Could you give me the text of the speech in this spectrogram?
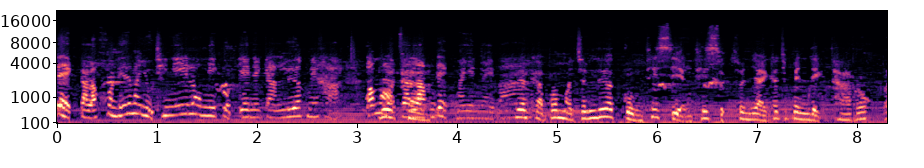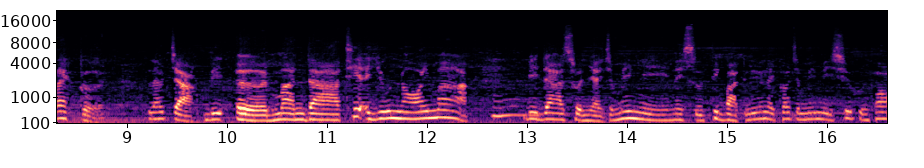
เด็กแต่ละคนที่จะมาอยู่ที่นี่เรามีกฎเกณฑ์ในการเลือกไหมคะป้าหมอจะรับเด็กมายังไงบ้างเลือกค่ะป้าหมอจะเลือกกลุ่มที่เสี่ยงที่สุดส่วนใหญ่ก็จะเป็นเด็กทารกแรกเกิด แล้วจากบิเอ่อมารดาที่อายุน้อยมากอืมบิดาส่วนใหญ่จะไม่มีในสูติบัตรหรืออะไรก็จะไม่มีชื่อคุณพ่อ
